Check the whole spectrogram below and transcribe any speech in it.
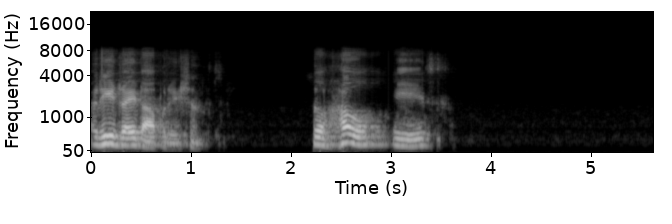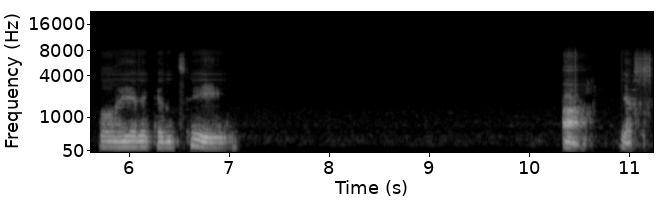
read-write operations. So how is, so here you can see, ah, yes.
